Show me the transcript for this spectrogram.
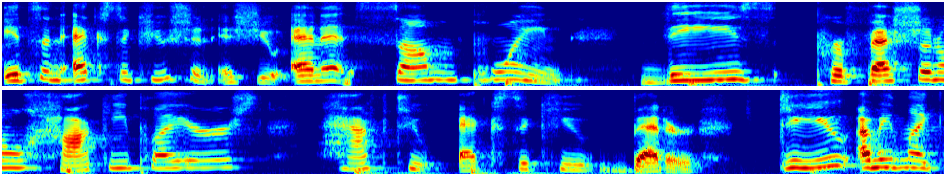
It's an execution issue. And at some point, these professional hockey players have to execute better. Do you, I mean, like,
